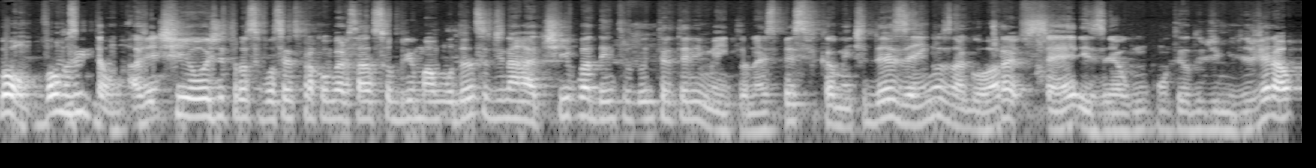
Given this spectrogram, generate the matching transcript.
Bom, vamos então. A gente hoje trouxe vocês para conversar sobre uma mudança de narrativa dentro do entretenimento, né? Especificamente desenhos agora, séries e algum conteúdo de mídia geral,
